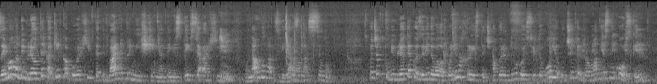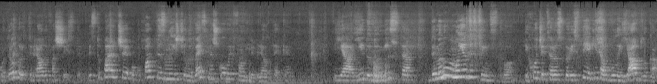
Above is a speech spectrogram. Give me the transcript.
Займала бібліотека кілька поверхів та підвальне приміщення, де містився архів. Вона була зв'язана з селом. Спочатку бібліотекою завідувала Поліна Христич, а перед Другою світовою учитель Роман Ясниковський, котрого розстріляли фашисти. Відступаючи, окупанти знищили весь книжковий фонд бібліотеки. Я їду до міста, де минуло моє дитинство, і хочеться розповісти, які там були яблука,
